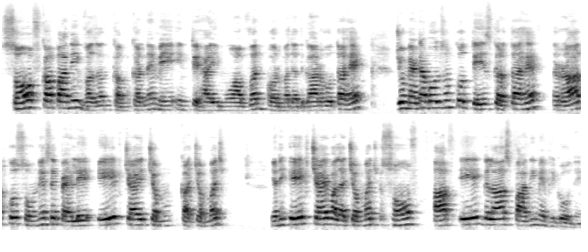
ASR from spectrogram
सौंफ का पानी वज़न कम करने में इंतहाई मुआवन और मददगार होता है, जो मेटाबॉलिज्म को तेज करता है। रात को सोने से पहले एक चाय चम का चम्मच, यानी एक चाय वाला चम्मच सौंफ आप एक गिलास पानी में भिगो दें।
